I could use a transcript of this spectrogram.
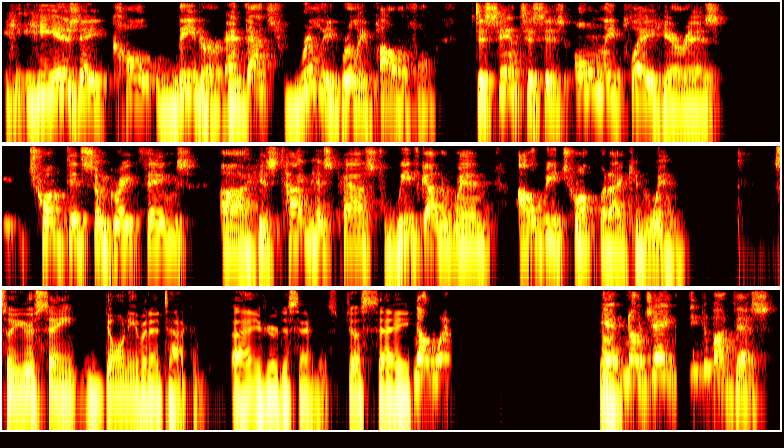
He, he is a cult leader, and that's really, really powerful. DeSantis's only play here is Trump did some great things. Uh, his time has passed. We've got to win. I'll beat Trump, but I can win. So you're saying don't even attack him uh, if you're DeSantis. Just say no. What? Yeah, no, Cenk. Think about this.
